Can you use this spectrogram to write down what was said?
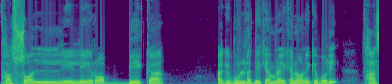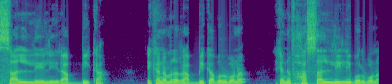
ফাসল্লিলি রব্বিকা আগে ভুলটা দেখে আমরা এখানে অনেকে বলি ফাসাল্লিলি রাব্বিকা এখানে আমরা রাব্বিকা বলব না, এখানে ফাসাল্লিলি বলব না।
